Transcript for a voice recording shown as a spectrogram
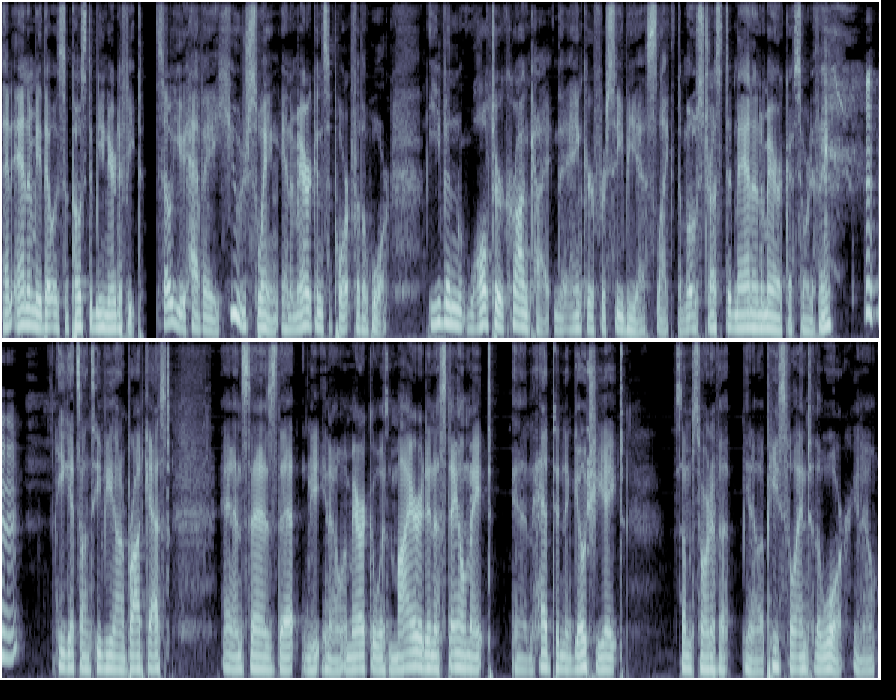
an enemy that was supposed to be near defeat. So you have a huge swing in American support for the war. Even Walter Cronkite, the anchor for CBS, like the most trusted man in America sort of thing, mm-hmm. he gets on TV on a broadcast and says that we, you know, America was mired in a stalemate and had to negotiate some sort of a, you know, a peaceful end to the war, you know.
